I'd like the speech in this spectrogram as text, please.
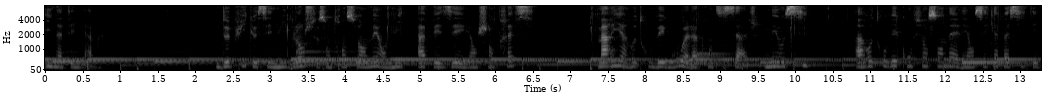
inatteignable. Depuis que ces nuits blanches se sont transformées en nuits apaisées et enchanteresses, Marie a retrouvé goût à l'apprentissage, mais aussi à retrouver confiance en elle et en ses capacités.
